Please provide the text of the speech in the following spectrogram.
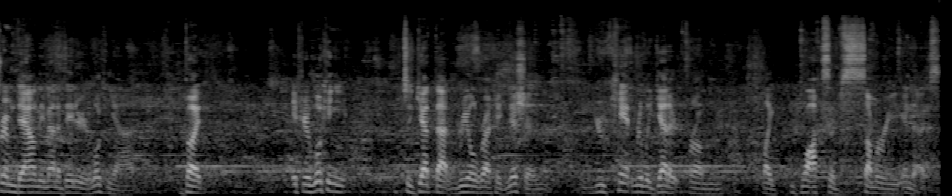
trim down the amount of data you're looking at. But if you're looking to get that real recognition, you can't really get it from like blocks of summary indexed.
